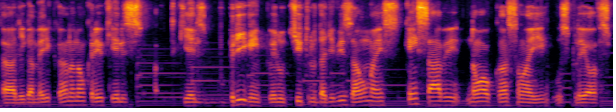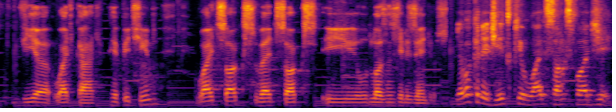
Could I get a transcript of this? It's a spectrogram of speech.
da Liga Americana. Não creio que eles que eles briguem pelo título da divisão, mas quem sabe não alcançam aí os playoffs via wildcard. Repetindo, White Sox, Red Sox e o Los Angeles Angels. Eu acredito que o White Sox pode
